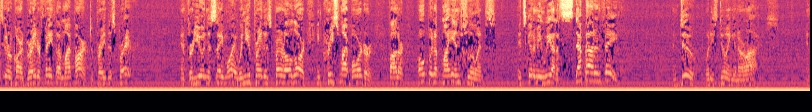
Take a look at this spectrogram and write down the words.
It's going to require greater faith on my part to pray this prayer. And for you in the same way. When you pray this prayer, oh Lord, increase my border. Father, open up my influence. It's going to mean we got to step out in faith and do what He's doing in our lives and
